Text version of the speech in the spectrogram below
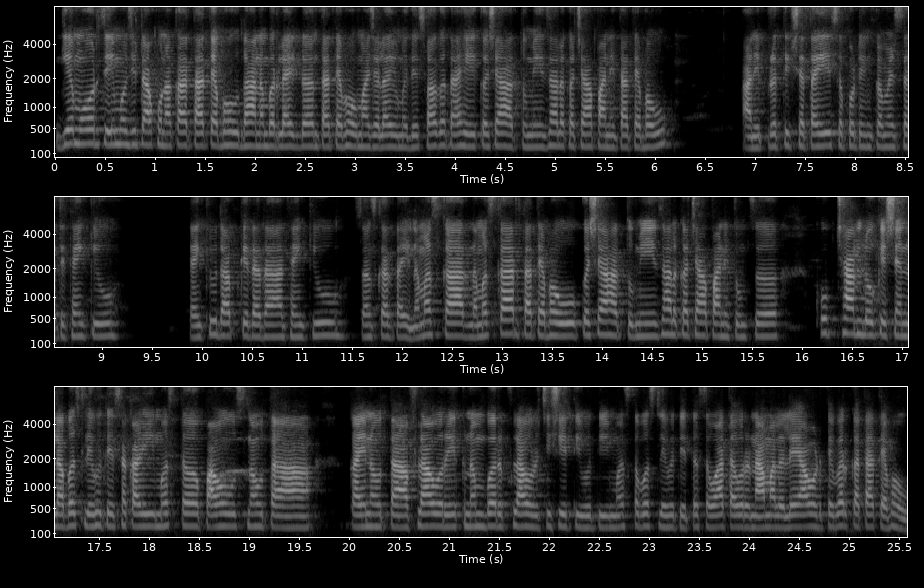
गेम ओव्हरचे इमोजी टाकू नका. तात्या भाऊ दहा नंबर लाईक डन तात्या भाऊ माझ्या लाईव्हमध्ये स्वागत आहे. कशा आहात तुम्ही? झालं का चहा पाणी तात्या भाऊ? आणि प्रतीक्षाताई सपोर्टिंग कमेंटसाठी thank you thank you Dabke दादा. थँक्यू संस्कारताई नमस्कार. नमस्कार तात्या भाऊ. कशा आहात तुम्ही? झालं का चहा पाणी तुमचं? खूप छान लोकेशनला बसले होते. सकाळी मस्त पाऊस नव्हता काही नव्हता. फ्लावर एक नंबर फ्लावरची शेती होती. मस्त बसले होते. तसं वातावरण आम्हाला लय आवडते बरं का तात्या भाऊ?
